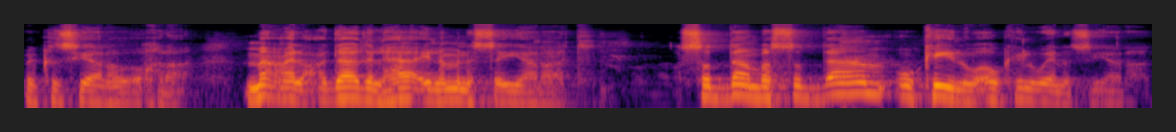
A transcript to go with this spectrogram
بين كل سيارة وأخرى مع الأعداد الهائلة من السيارات. صدام بس صدام وكيلو أو كيلوين السيارات.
